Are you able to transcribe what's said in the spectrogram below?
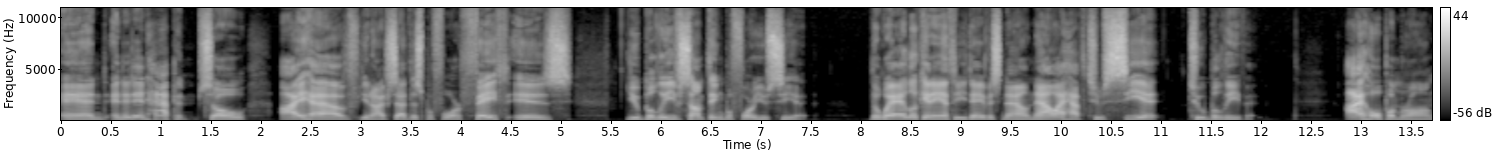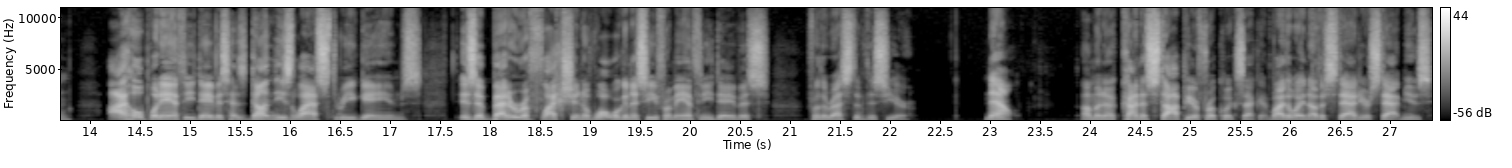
and and it didn't happen. So I have, you know, I've said this before. Faith is you believe something before you see it. The way I look at Anthony Davis now, now I have to see it to believe it. I hope I'm wrong. I hope what Anthony Davis has done these last three games is a better reflection of what we're going to see from Anthony Davis for the rest of this year. Now, I'm going to kind of stop here for a quick second. By the way, another stat here, StatMuse.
